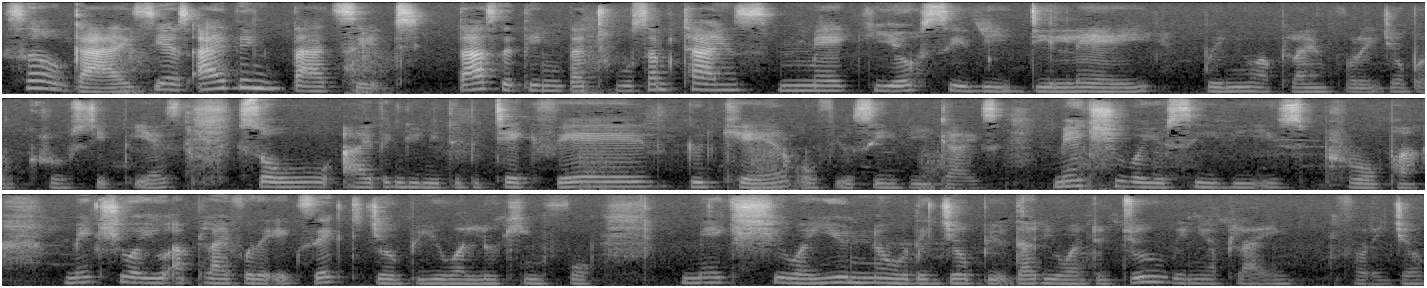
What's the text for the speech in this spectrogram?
so guys, yes, I think that's it. That's the thing that will sometimes make your CV delay when you're applying for a job on cruise ship yes so i think you need to be take very good care of your cv guys make sure your cv is proper make sure you apply for the exact job you are looking for make sure you know the job that you want to do when you're applying for a job.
